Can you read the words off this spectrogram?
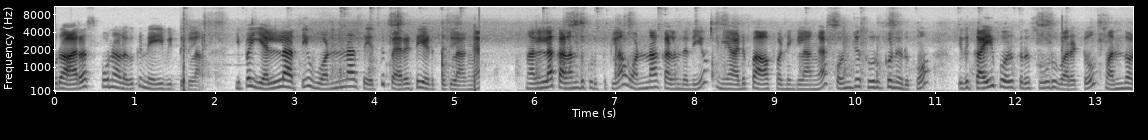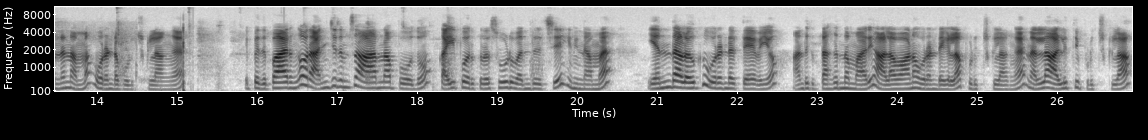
ஒரு அரை ஸ்பூன் அளவுக்கு நெய் விட்டுக்கலாம். இப்போ எல்லாத்தையும் ஒன்றா சேர்த்து பெரட்டி எடுத்துக்கலாங்க. நல்லா கலந்து கொடுத்துக்கலாம். ஒன்றா கலந்ததையும் நீ அடுப்பை ஆஃப் பண்ணிக்கலாங்க. கொஞ்சம் சுருக்குன்னு இருக்கும். இது கை பொறுக்கிற சூடு வரட்டும். வந்தோடனே நம்ம உருண்டை பிடிச்சிக்கலாங்க. இப்போ இது பாருங்கள் ஒரு அஞ்சு நிமிஷம் ஆறுனா போதும். கை பொறுக்கிற சூடு வந்துருச்சு. இனி நம்ம எந்த அளவுக்கு உருண்டை தேவையோ அதுக்கு தகுந்த மாதிரி அளவான உருண்டைகளாக பிடிச்சிக்கலாங்க. நல்லா அழுத்தி பிடிச்சிக்கலாம்.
